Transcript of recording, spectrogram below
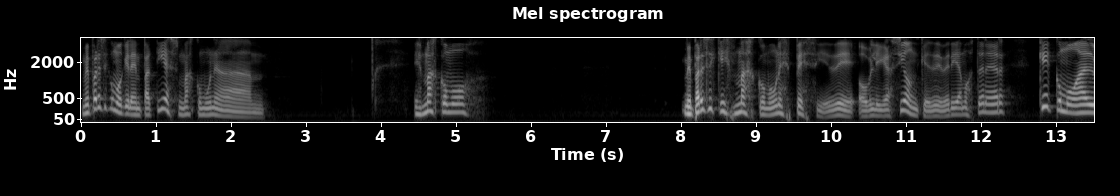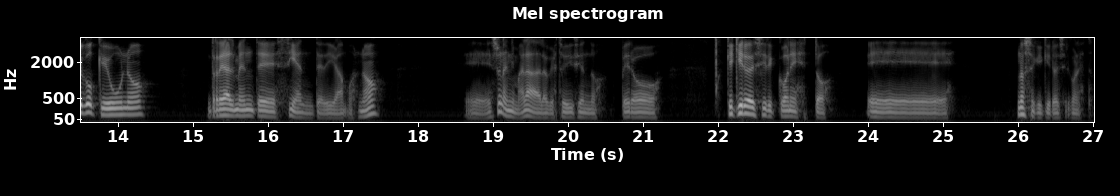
Me parece como que la empatía es más como una... Es más como... Me parece que es más como una especie de obligación que deberíamos tener que como algo que uno realmente siente, digamos, ¿no? Eh, es una animalada lo que estoy diciendo, pero ¿qué quiero decir con esto? Eh, no sé qué quiero decir con esto.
